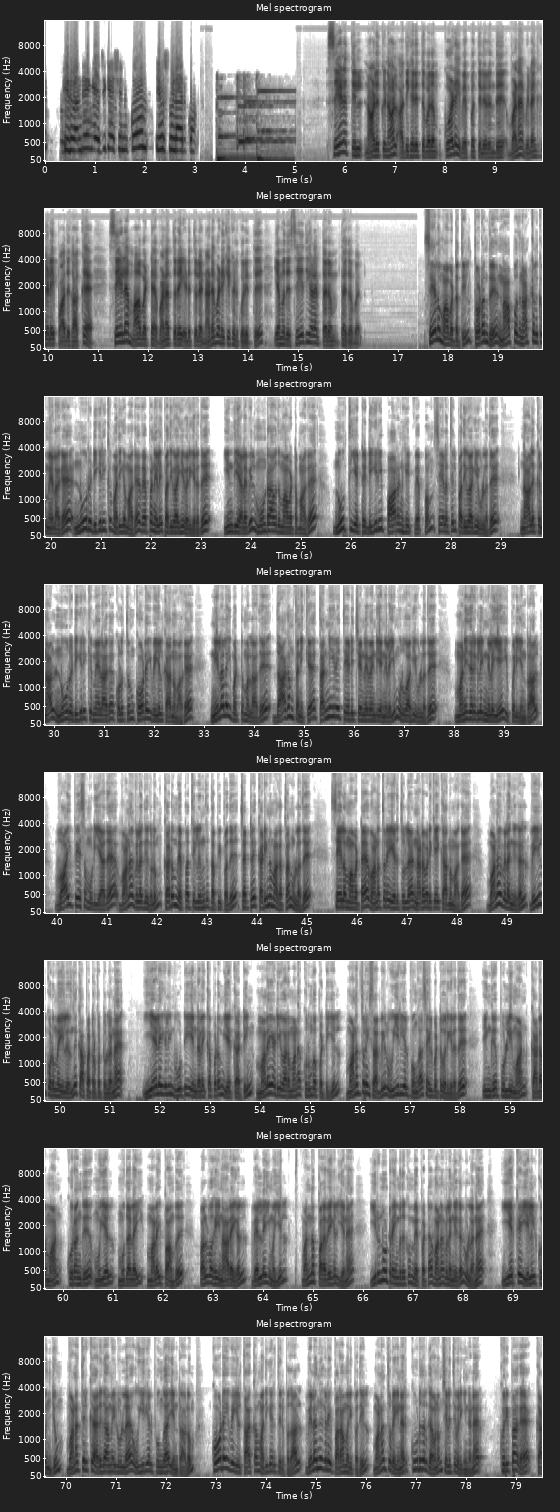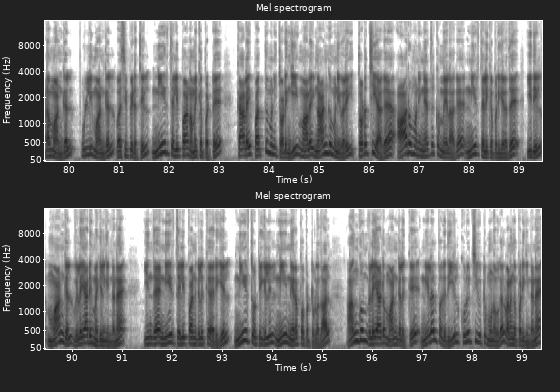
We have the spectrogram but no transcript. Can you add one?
இது வந்து எங்க எஜுகேஷனுக்கும் யூஸ்ஃபுல்லா இருக்கும். சேலத்தில் நாளுக்கு நாள் அதிகரித்து வரும் கோடை வெப்பத்திலிருந்து வன விலங்குகளை பாதுகாக்க சேலம் மாவட்ட வனத்துறை எடுத்துள்ள நடவடிக்கைகள் குறித்து எமது செய்தியாளர் தரும் தகவல். சேலம் மாவட்டத்தில் தொடர்ந்து நாற்பது நாட்களுக்கு மேலாக நூறு டிகிரிக்கும் அதிகமாக வெப்பநிலை பதிவாகி வருகிறது. இந்திய அளவில் மூன்றாவது மாவட்டமாக நூற்றி எட்டு டிகிரி பாரன்ஹீட் வெப்பம் சேலத்தில் பதிவாகி உள்ளது. நாளுக்கு நாள் நூறு டிகிரிக்கு மேலாக கொளுத்தும் கோடை வெயில் காரணமாக நிழலை மட்டுமல்லாது தாகம் தணிக்க தண்ணீரை தேடிச் செல்ல வேண்டிய நிலையும் உருவாகியுள்ளது மனிதர்களின் நிலையே இப்படி என்றால் வாய் பேச முடியாத வன விலங்குகளும் கடும் வெப்பத்திலிருந்து தப்பிப்பது சற்று கடினமாகத்தான் உள்ளது. சேலம் மாவட்ட வனத்துறை எடுத்துள்ள நடவடிக்கை காரணமாக வனவிலங்குகள் வெயில் கொடுமையிலிருந்து காப்பாற்றப்பட்டுள்ளன. ஏழைகளின் ஊட்டி என்றழைக்கப்படும் ஏற்காட்டின் மலை அடிவாரமான குறும்பப்பட்டியில் வனத்துறை சார்பில் உயிரியல் பூங்கா செயல்பட்டு வருகிறது. இங்கு புள்ளிமான் கடமான் குரங்கு முயல் முதலை மலைப்பாம்பு பல்வகை நாரைகள் வெள்ளை மயில் வண்ணப் பறவைகள் என இருநூற்றி ஐம்பதுக்கும் மேற்பட்ட வனவிலங்குகள் உள்ளன. இயற்கை எழில் கொஞ்சும் வனத்திற்கு அருகாமையில் உள்ள உயிரியல் பூங்கா என்றாலும் கோடை வெயில் தாக்கம் அதிகரித்திருப்பதால் விலங்குகளை பராமரிப்பதில் வனத்துறையினர் கூடுதல் கவனம் செலுத்தி வருகின்றனர். குறிப்பாக கடமான்கள் புள்ளிமான்கள் வசிப்பிடத்தில் நீர் தெளிப்பான் அமைக்கப்பட்டு காலை பத்து மணி தொடங்கி மாலை நான்கு மணி வரை தொடர்ச்சியாக ஆறு மணி நேரத்திற்கு மேலாக நீர் தெளிக்கப்படுகிறது. இதில் மான்கள் விளையாடி மகிழ்கின்றன. இந்த நீர் தெளிப்பான்களுக்கு அருகில் நீர் தொட்டிகளில் நீர் நிரப்பப்பட்டுள்ளதால் அங்கும் விளையாடும் மான்களுக்கு நிழல் பகுதியில் குளிர்ச்சியூட்டும் உணவுகள் வழங்கப்படுகின்றன.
